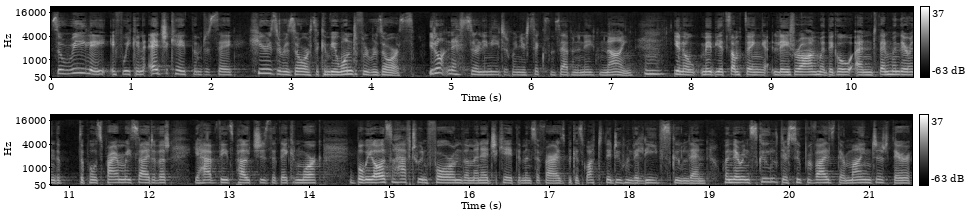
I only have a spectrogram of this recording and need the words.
so really if we can educate them to say here's a resource it can be a wonderful resource you don't necessarily need it when you're six and seven and eight and nine. Mm. You know, maybe it's something later on when they go, and then when they're in the, the post primary side of it, you have these pouches that they can work. But we also have to inform them and educate them insofar as because what do they do when they leave school then? When they're in school, they're supervised, they're minded, they're,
